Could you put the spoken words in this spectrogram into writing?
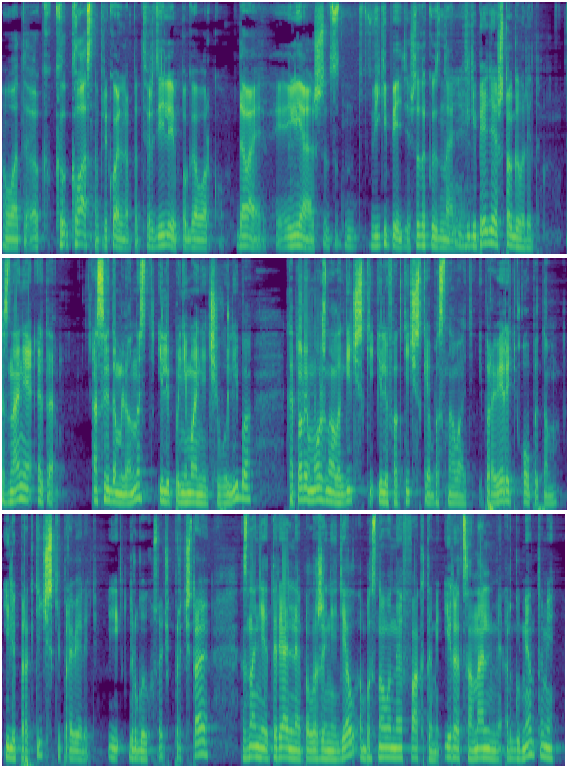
Вот, Э, к- классно, прикольно, подтвердили поговорку. Давай, Илья, ш- в Википедии, что такое знание? Википедия что говорит? Знание – это осведомленность или понимание чего-либо, которое можно логически или фактически обосновать и проверить опытом, или практически проверить. И другой кусочек прочитаю. Знание – это реальное положение дел, обоснованное фактами и рациональными аргументами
